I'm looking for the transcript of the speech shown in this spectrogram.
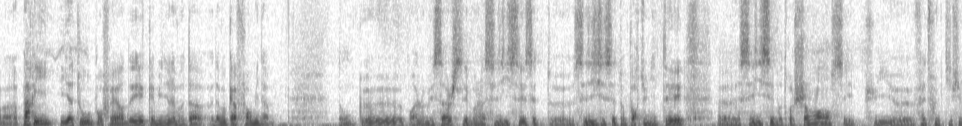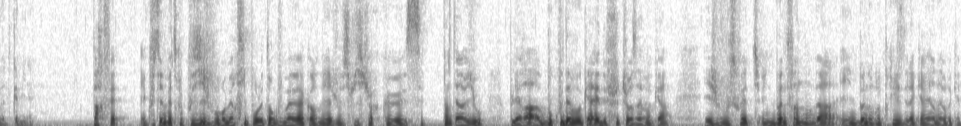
euh, à Paris, il y a tout pour faire des cabinets d'avocats formidables. Donc le message, c'est voilà, saisissez cette, saisissez cette opportunité, saisissez votre chance et puis faites fructifier votre cabinet. Parfait. Écoutez, Maître Cousy, je vous remercie pour le temps que vous m'avez accordé. Je suis sûr que cette interview plaira à beaucoup d'avocats et de futurs avocats et je vous souhaite une bonne fin de mandat et une bonne reprise de la carrière d'avocat.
